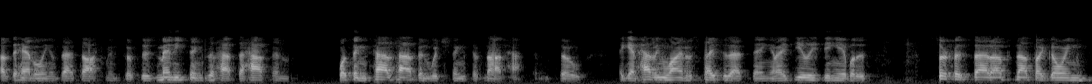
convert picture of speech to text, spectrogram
of the handling of that document. So if there's many things that have to happen, what things have happened, which things have not happened. So again, having line of sight to that thing and ideally being able to surface that up, not by going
